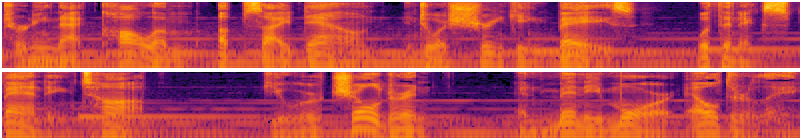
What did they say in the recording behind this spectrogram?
turning that column upside down into a shrinking base with an expanding top, fewer children, and many more elderly.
